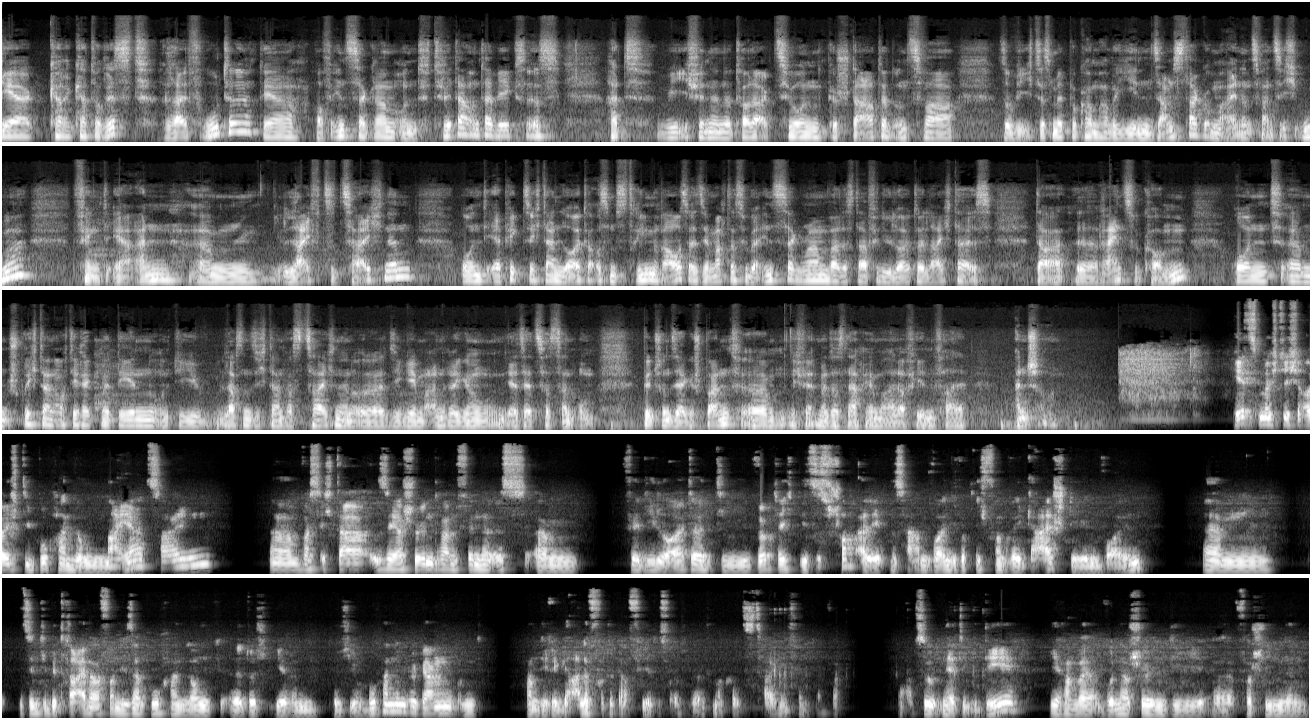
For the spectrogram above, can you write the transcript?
Der Karikaturist Ralf Rute, der auf Instagram und Twitter unterwegs ist, hat, wie ich finde, eine tolle Aktion gestartet. Und zwar, so wie ich das mitbekommen habe, jeden Samstag um 21 Uhr fängt er an, ähm, live zu zeichnen. Und er pickt sich dann Leute aus dem Stream raus. Also er macht das über Instagram, weil es da für die Leute leichter ist, da äh, reinzukommen und ähm, spricht dann auch direkt mit denen und die lassen sich dann was zeichnen oder sie geben Anregungen und er setzt das dann um. Bin schon sehr gespannt. Ähm, ich werde mir das nachher mal auf jeden Fall anschauen. Jetzt möchte ich euch die Buchhandlung Meier zeigen. Ähm, was ich da sehr schön dran finde, ist ähm, für die Leute, die wirklich dieses Shop-Erlebnis haben wollen, die wirklich vom Regal stehen wollen. Ähm, sind die Betreiber von dieser Buchhandlung äh, durch, ihren, durch ihre Buchhandlung gegangen und haben die Regale fotografiert. Das wollte ich euch mal kurz zeigen. Das finde ich einfach eine absolut nette Idee. Hier haben wir wunderschön die äh, verschiedenen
